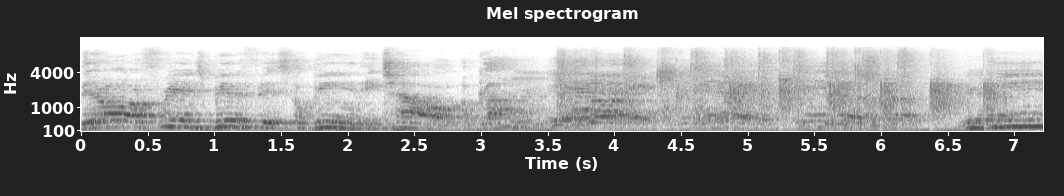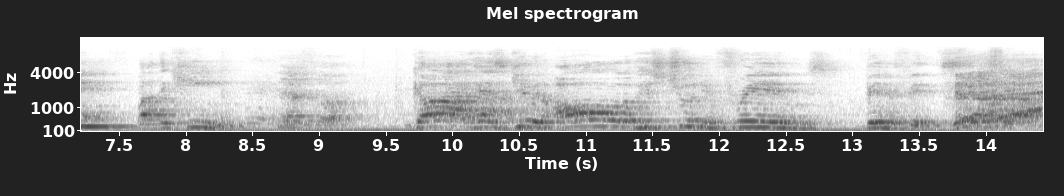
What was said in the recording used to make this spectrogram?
There are fringe benefits of being a child of God. Yes, sir. Redeemed by the King. Yes, sir. God has given all of his children fringe benefits. Yes,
